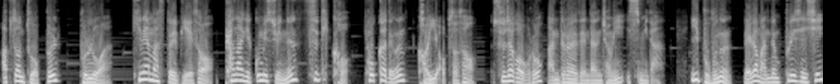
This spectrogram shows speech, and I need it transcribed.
앞선 두 어플 블로와 키네마스터에 비해서 편하게 꾸밀 수 있는 스티커, 효과 등은 거의 없어서 수작업으로 만들어야 된다는 점이 있습니다. 이 부분은 내가 만든 preset이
